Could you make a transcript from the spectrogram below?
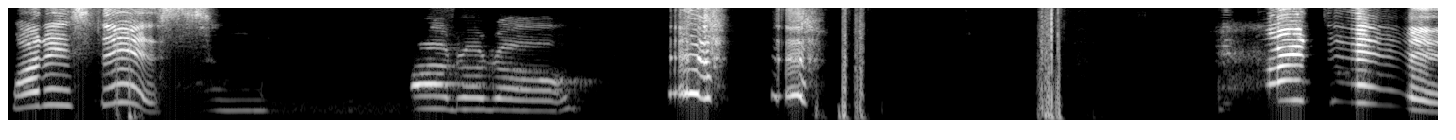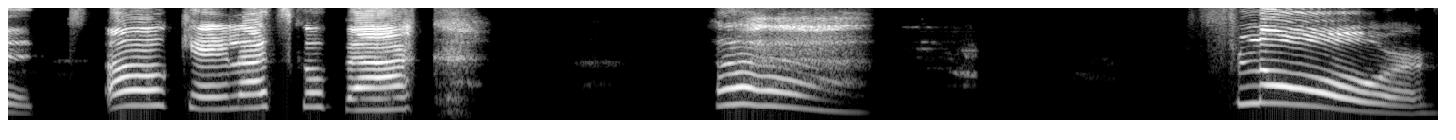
What is this? Um, I don't know. it. Okay, let's go back. Floor.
